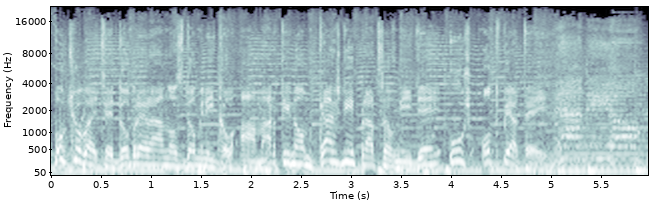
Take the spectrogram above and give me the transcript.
Počúvajte Dobré ráno s Dominikou a Martinom každý pracovný deň už od 5. Radio.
